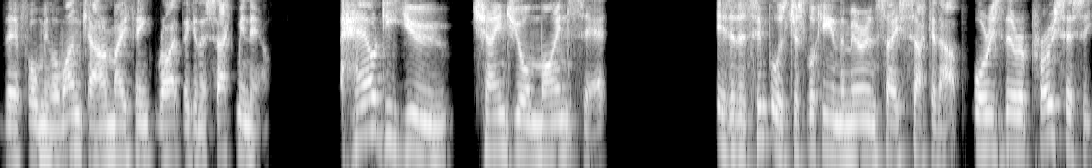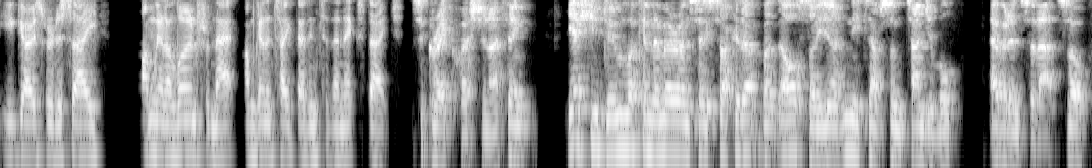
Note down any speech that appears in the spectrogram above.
their Formula One car and may think, right, they're going to sack me now. How do you change your mindset? Is it as simple as just looking in the mirror and say, suck it up? Or is there a process that you go through to say, I'm going to learn from that. I'm going to take that into the next stage? It's a great question. I think, yes, you do look in the mirror and say, suck it up, but also you need to have some tangible evidence of that. So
